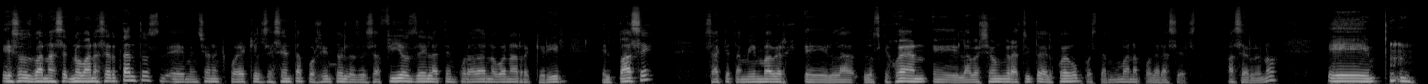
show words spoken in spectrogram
esos van a ser, no van a ser tantos. mencionan que por ahí que el 60% de los desafíos de la temporada no van a requerir el pase. O sea que también va a haber eh, los que juegan eh, la versión gratuita del juego, pues también van a poder hacer, hacerlo, ¿no? Eh,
